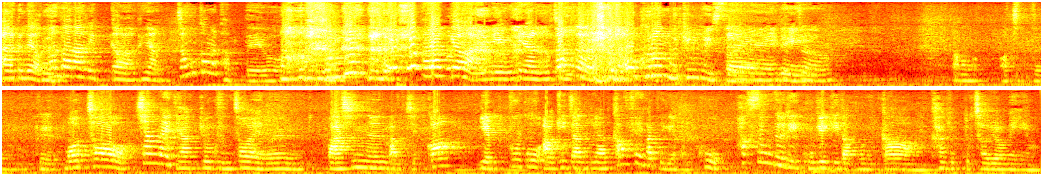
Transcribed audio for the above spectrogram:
아, 근데 어떤 사람이니까 그냥 정글 같대요. 대학교 아니면 그냥 정글. 어, 그런 느낌도 있어요. 네, 그렇죠. 어, 어쨌든 그 머처 치앙마이 대학교 근처에는 맛있는 맛집과 예쁘고 아기자기한 카페가 되게 많고 학생들이 고객이다 보니까 가격도 저렴해요.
